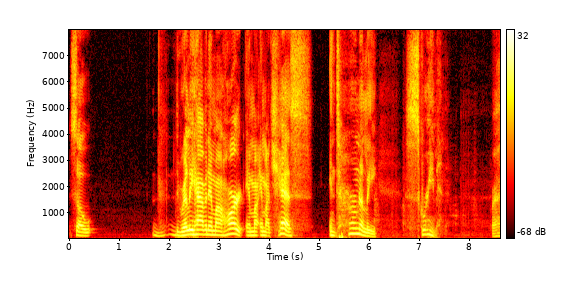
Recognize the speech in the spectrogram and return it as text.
So really having in my heart, in my in my chest, internally screaming, bruh.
